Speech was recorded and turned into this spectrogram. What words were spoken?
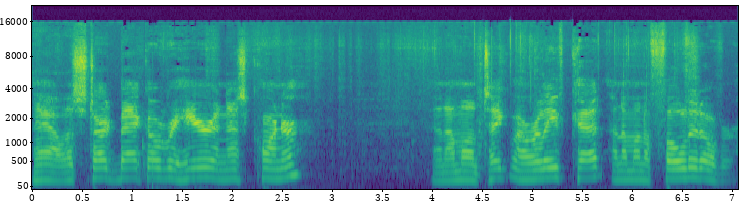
Now, let's start back over here in this corner. And I'm going to take my relief cut and I'm going to fold it over.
